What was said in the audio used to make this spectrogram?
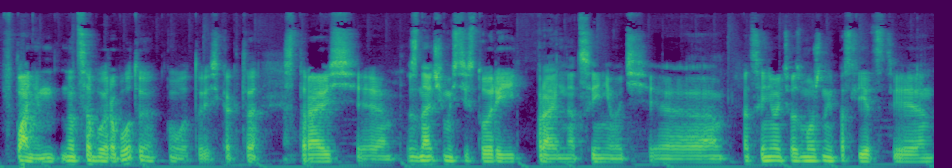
в плане над собой работаю, вот, то есть как-то стараюсь э, значимость историй правильно оценивать, э, оценивать возможные последствия,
